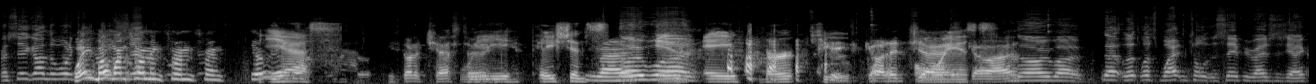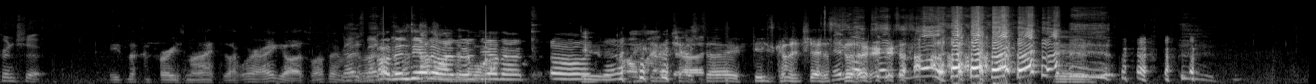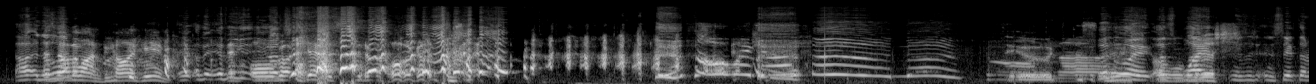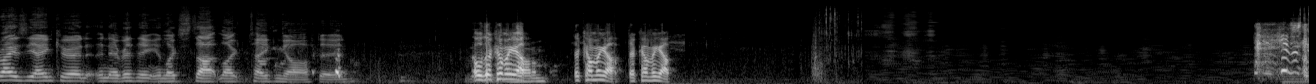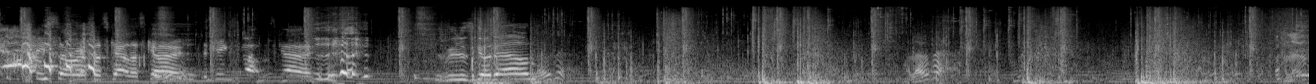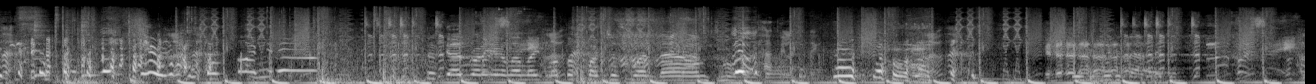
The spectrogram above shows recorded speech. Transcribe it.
I see a guy in the water. Wait, coming one swimming, swimming, swimming. Yep, yep, yep. Yes, He's got a chest too. we patience Nice. No is way. a virtue. He's got a chest, Always. guys. No way. No, let, let's wait until to see if he raises the anchor and shit. He's looking for his mates. He's like, where are you guys? What's their No, he's name? Oh, there's the other one. There's the the other one. Oh, Dude, yeah. oh He's my got a chest too. He's got a chest He's too. got chest as well. Dude. Uh, There's another, another one behind him. I think, I think They've all got got They've all got chests. Oh my god. Oh, no. Dude. No. this Let's is wait, let's so wait much. and and see if they raise the anchor and, and everything and like start like taking off, dude. Oh, they're coming up. They're coming up. They're coming up. He saw us. Let's go. Let's go. The jig's up. Let's go. We just go down. Hello there. Hello there. Hello there. This guy's running around like, what the fuck just went down?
